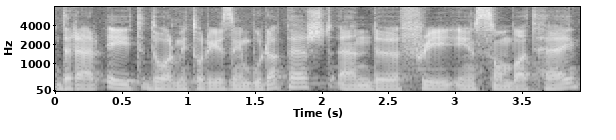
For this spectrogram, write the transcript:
There are eight dormitories in Budapest and uh, three in Szombathely.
